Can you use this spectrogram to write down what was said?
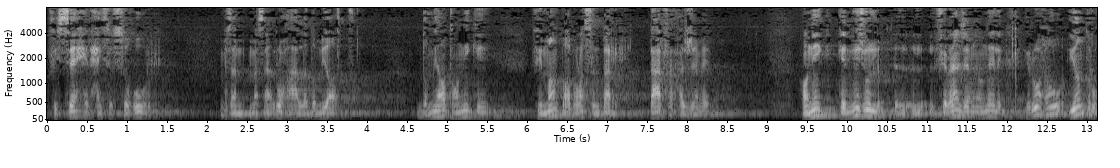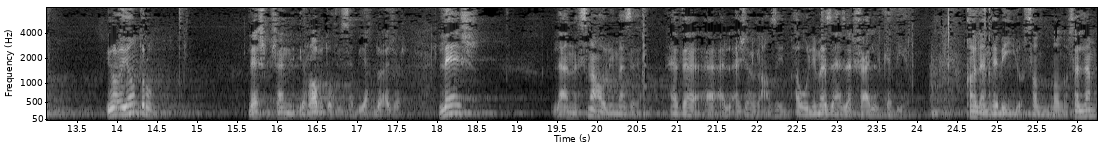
في الساحل حيث الصخور مثلا مثلا روح على دمياط. دمياط هونيك في منطقة براس البر. بعرف الحاج جمال هونيك كان يجوا الفرنجة من هنالك يروحوا ينطروا. يروحوا ينطروا. ليش؟ مشان يرابطوا في سبيل ياخذوا الأجر. ليش؟ لأن اسمعوا لماذا هذا الأجر العظيم أو لماذا هذا الفعل الكبير. قال النبي صلى الله عليه وسلم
